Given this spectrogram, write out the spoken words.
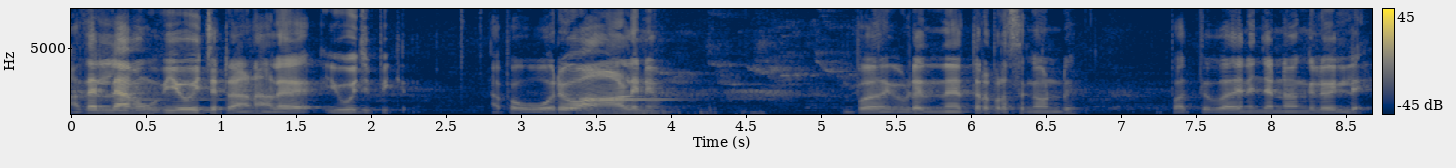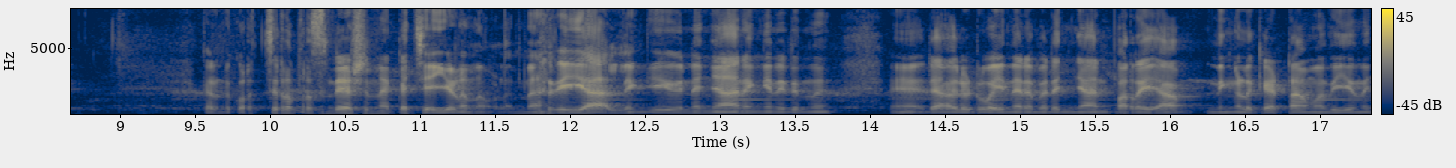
അതെല്ലാം ഉപയോഗിച്ചിട്ടാണ് ആളെ യോജിപ്പിക്കുന്നത്. അപ്പോൾ ഓരോ ആളിനും ഇപ്പോൾ ഇവിടെ നിന്ന് എത്ര പ്രസംഗമുണ്ട്? പത്ത് പതിനഞ്ചെണ്ണമെങ്കിലും ഇല്ലേ? കാരണം കുറച്ച് റെപ്രസെന്റേഷനൊക്കെ ചെയ്യണം നമ്മൾ. എന്നാലും ഈ അല്ലെങ്കിൽ പിന്നെ ഞാൻ എങ്ങനെ ഇരുന്ന് രാവിലെ തൊട്ട് വൈകുന്നേരം വരെ ഞാൻ പറയാം നിങ്ങൾ കേട്ടാൽ മതി എന്ന്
